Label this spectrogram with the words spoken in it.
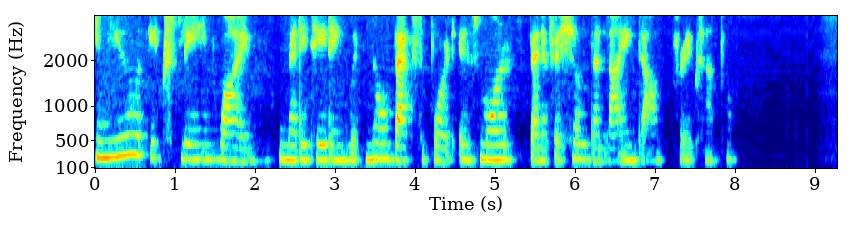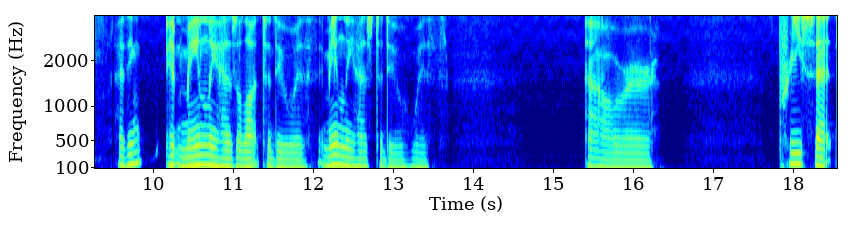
Can you explain why meditating with no back support is more beneficial than lying down, for example? I think it mainly has a lot to do with, it mainly has to do with our preset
